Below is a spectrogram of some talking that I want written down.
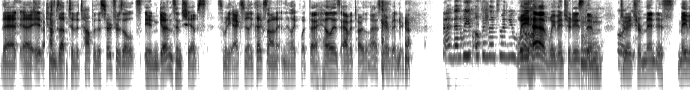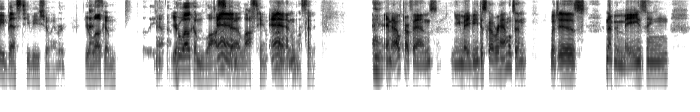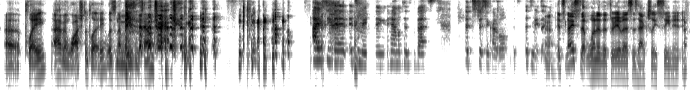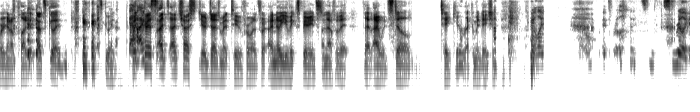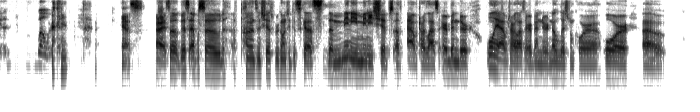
that uh, it comes up to the top of the search results in guns and ships. Somebody accidentally clicks on it and they're like, what the hell is Avatar The Last Airbender? and then we've opened them to a new world. we have. We've introduced them to a tremendous, maybe best TV show ever. You're Yes. welcome. Yeah. You're welcome, Lost, And- uh, Lost Ham. oh, I and- almost said it. and Avatar fans, you maybe discover Hamilton, which is an amazing uh, play. I haven't watched the play. It was an amazing soundtrack. I've seen it. It's amazing. Hamilton's the best. It's just incredible. It's it's amazing. Yeah. It's nice that one of the three of us has actually seen it. If we're gonna plug it, that's good. That's good. Yeah, but Chris, I I trust your judgment too, for what it's worth. I know you've experienced enough of it that I would still take your recommendation. feel like so it's real. It's, it's really good. Well worth it. yes. All right. So this episode of Puns and Ships, we're going to discuss the many, many ships of Avatar: The Last Airbender. Only Avatar: Last Airbender, no Legend of Korra or uh,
